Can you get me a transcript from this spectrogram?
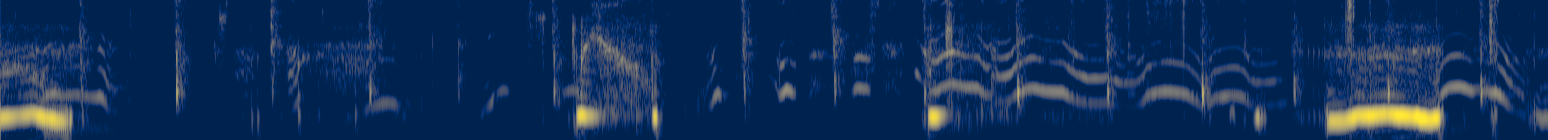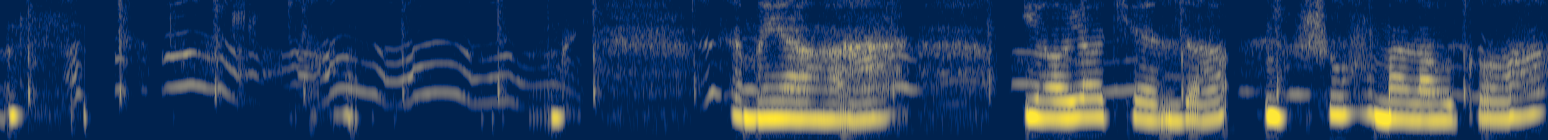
嗯，怎么样啊？瑶瑶舔的舒服吗，老公？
